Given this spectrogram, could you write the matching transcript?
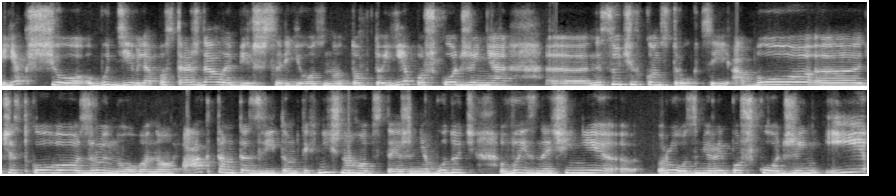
Якщо будівля постраждала більш серйозно, тобто є пошкодження е, несучих конструкцій або е, частково зруйновано, актом та звітом технічного обстеження будуть визначені е, розміри пошкоджень і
